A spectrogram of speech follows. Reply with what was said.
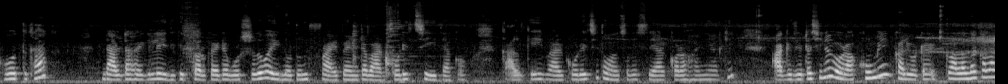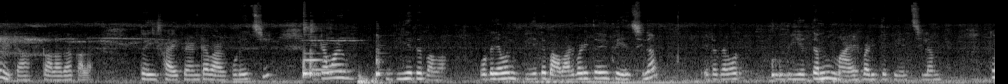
হতে থাক, ডালটা হয়ে গেলে এদিকে তরকারিটা বসিয়ে দেবো। এই নতুন ফ্রাই প্যানটা বার করেছি, এই দেখো, কালকেই বার করেছি তোমার সাথে শেয়ার করা হয়নি আর কি। আগে যেটা ছিল ওরকমই, খালি ওটা একটু আলাদা কালার এটা একটু আলাদা কালার তো এই ফ্রাই প্যানটা বার করেছি। এটা আমার বিয়েতে পাওয়া ওটা যেমন বিয়েতে বাবার বাড়িতে আমি পেয়েছিলাম, এটা যেমন বিয়েতে আমি মায়ের বাড়িতে পেয়েছিলাম। তো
